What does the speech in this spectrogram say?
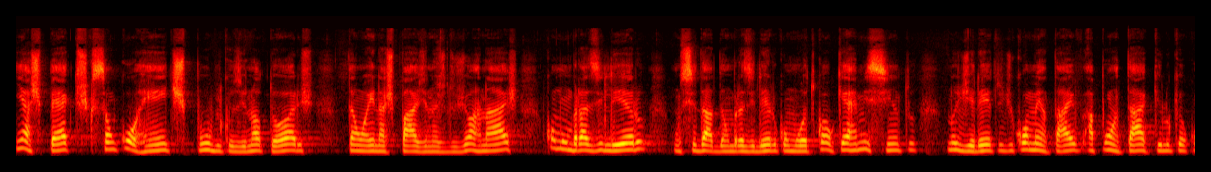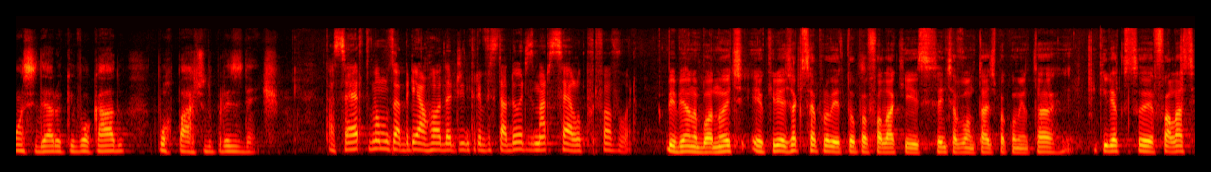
em aspectos que são correntes, públicos e notórios, estão aí nas páginas dos jornais. Como um brasileiro, um cidadão brasileiro como outro qualquer, me sinto no direito de comentar e apontar aquilo que eu considero equivocado por parte do presidente. Tá certo? Vamos abrir a roda de entrevistadores. Marcelo, por favor. Bibiana, boa noite. Eu queria, já que você aproveitou para falar que se sente à vontade para comentar, eu queria que você falasse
